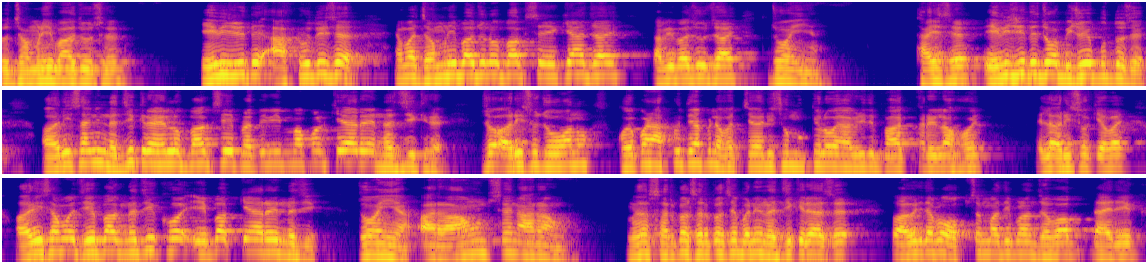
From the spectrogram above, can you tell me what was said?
તો જમણી બાજુ છે. એવી જ રીતે આકૃતિ છે, એમાં જમણી બાજુનો ભાગ છે એ ક્યાં જાય? ડાબી બાજુ જાય. જો અહીંયા થાય છે. એવી જ રીતે જો બીજો એક મુદ્દો છે, અરીસાની નજીક રહેલો ભાગ છે એ પ્રતિબિંબમાં પણ ક્યાં રહે? નજીક રહે. જો અરીસો જોવાનો, કોઈ પણ આકૃતિ આપેલા વચ્ચે અરીસો મૂકેલો હોય, આવી રીતે ભાગ કરેલા હોય, એટલે અરીસો કહેવાય. અરીસામાં જે ભાગ નજીક હોય, એ ભાગ ક્યાં રહે? નજીક. જો અહીંયા, આ રાઉન્ડ છે ને આ રાઉન્ડ મતલબ સર્કલ સર્કલ છે, બંને નજીક રહ્યા છે. તો આવી રીતે આપણે ઓપ્શનમાંથી પણ જવાબ ડાયરેક્ટ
